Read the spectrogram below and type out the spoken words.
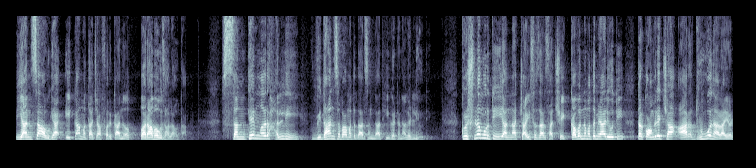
यांचा अवघ्या एका मताच्या फरकानं पराभव झाला होता. संथेमर हल्ली विधानसभा मतदारसंघात ही घटना घडली होती. कृष्णमूर्ती यांना चाळीस हजार सातशे एक्कावन्न मतं मिळाली होती तर काँग्रेसच्या आर ध्रुव नारायण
